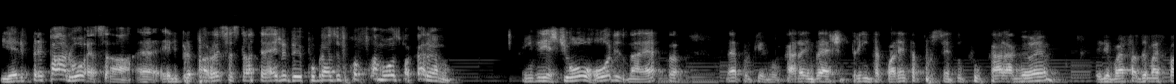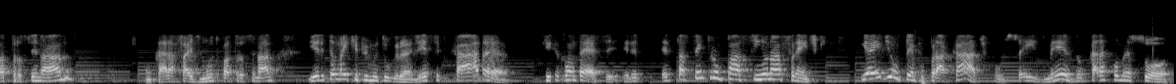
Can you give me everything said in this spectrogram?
E ele preparou essa, é, ele preparou essa estratégia, veio para o Brasil, ficou famoso pra caramba. Investiu horrores na época, né? Porque o cara investe 30, 40% do que o cara ganha, ele vai fazer mais patrocinado. O cara faz muito patrocinado e ele tem uma equipe muito grande. Esse cara, o que, que acontece? Ele, ele tá sempre um passinho na frente. E aí, de um tempo para cá, tipo, seis meses, o cara começou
